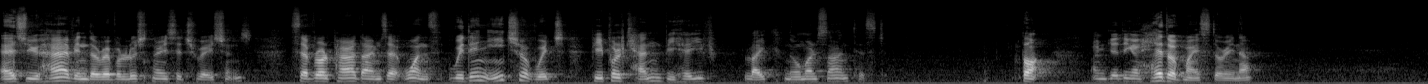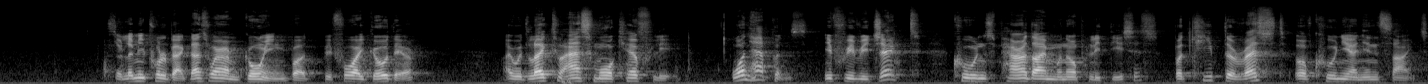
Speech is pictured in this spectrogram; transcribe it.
as you have in the revolutionary situations, several paradigms at once, within each of which people can behave like normal scientists. But I'm getting ahead of my story now. So let me pull back. That's where I'm going, but before I go there, I would like to ask more carefully, what happens if we reject Kuhn's paradigm monopoly thesis, but keep the rest of Kuhnian insight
